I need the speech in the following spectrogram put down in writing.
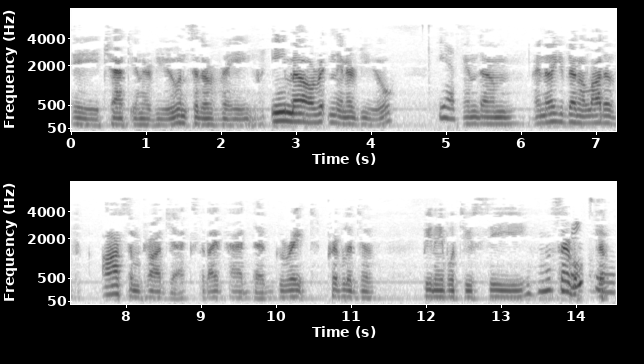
a chat interview instead of a email written interview. Yes. And um, I know you've done a lot of awesome projects that I've had the great privilege of being able to see well, several Thank you.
